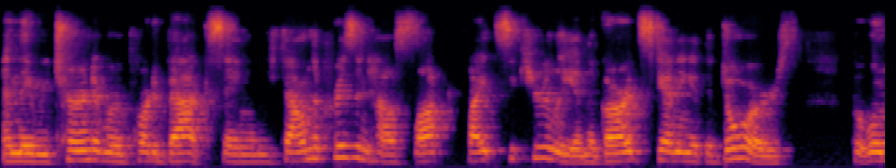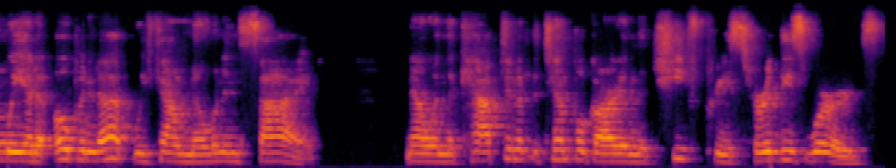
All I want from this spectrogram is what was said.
And they returned and reported back, saying, We found the prison house locked quite securely and the guards standing at the doors. But when we had opened up, we found no one inside. Now, when the captain of the temple guard and the chief priests heard these words,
